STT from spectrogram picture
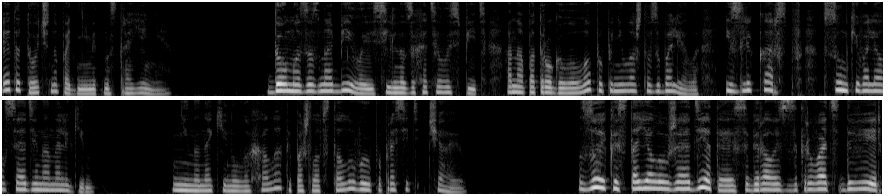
Это точно поднимет настроение. Дома зазнобило и сильно захотелось пить. Она потрогала лоб и поняла, что заболела. Из лекарств в сумке валялся один анальгин. Нина накинула халат и пошла в столовую попросить чаю. Зойка стояла уже одетая и собиралась закрывать дверь.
